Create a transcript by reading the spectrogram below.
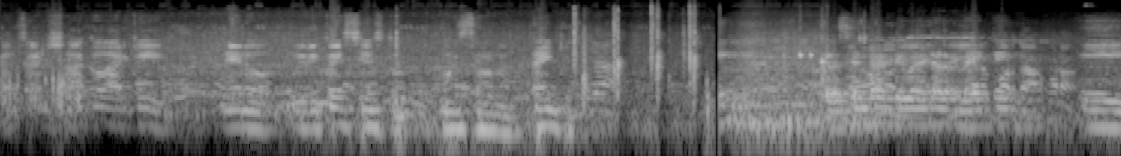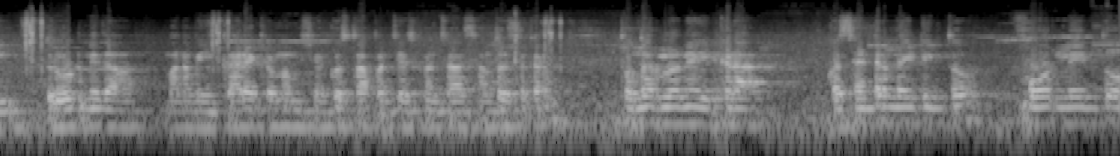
కన్సర్న్ శాఖ వారికి నేను రిక్వెస్ట్ చేస్తూ ముగిస్తా ఉన్నాను థ్యాంక్ యూ ఇక్కడ సెంట్రల్ డివైడర్ లైటింగ్ ఈ రోడ్ మీద మనం ఈ కార్యక్రమం శంకుస్థాపన చేసుకొని చాలా సంతోషకరం. తొందరలోనే ఇక్కడ ఒక సెంట్రల్ లైటింగ్తో ఫోర్ లేన్తో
